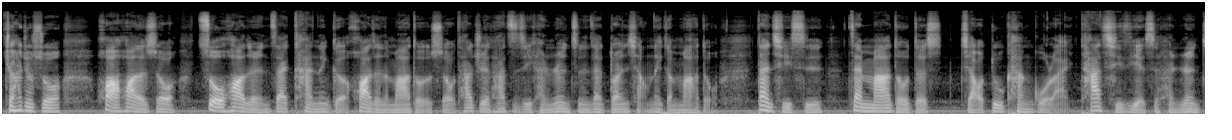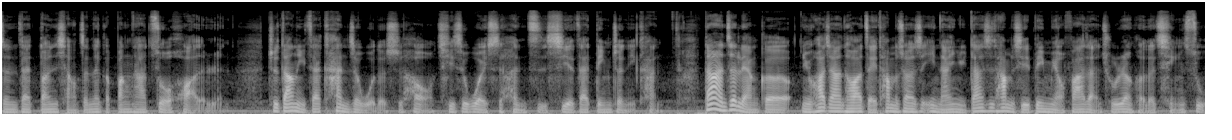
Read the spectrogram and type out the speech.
就他就说，画画的时候，作画的人在看那个画着的 model 的时候，他觉得他自己很认真的在端详那个 model，但其实，在 model 的角度看过来，他其实也是很认真在端详着那个帮他作画的人。就当你在看着我的时候，其实我也是很仔细的在盯着你看。当然，这两个女画家和偷画贼，他们虽然是一男一女，但是他们其实并没有发展出任何的情愫。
